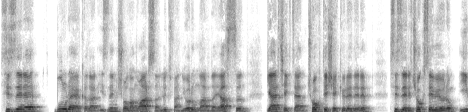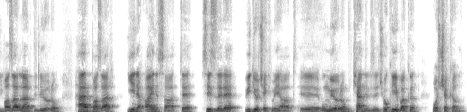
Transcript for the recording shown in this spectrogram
Sizlere buraya kadar izlemiş olan varsa lütfen yorumlarda yazsın. Gerçekten çok teşekkür ederim. Sizleri çok seviyorum. İyi pazarlar diliyorum. Her pazar yine aynı saatte sizlere video çekmeyi e, umuyorum. Kendinize çok iyi bakın. Hoşça kalın.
